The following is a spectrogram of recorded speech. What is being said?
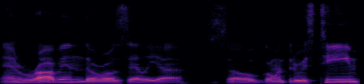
And Robin, the Roselia. So going through his team.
